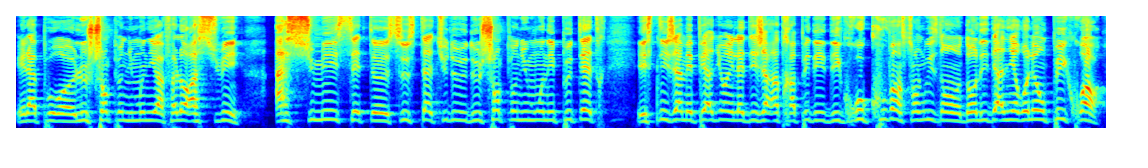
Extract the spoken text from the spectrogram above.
Et là, pour euh, le champion du monde, il va falloir assumer assumer cette, ce statut de, champion du monde et peut-être, et ce n'est jamais perdu, hein, il a déjà rattrapé des, gros coups Vincent Louis dans, dans les derniers relais, on peut y croire,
